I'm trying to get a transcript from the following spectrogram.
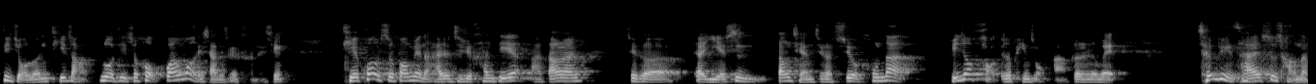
第九轮提涨落地之后观望一下的这个可能性。铁矿石方面呢，还是继续看跌啊，当然这个呃也是当前这个持有空单比较好的一个品种啊，个人认为，成品材市场呢，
